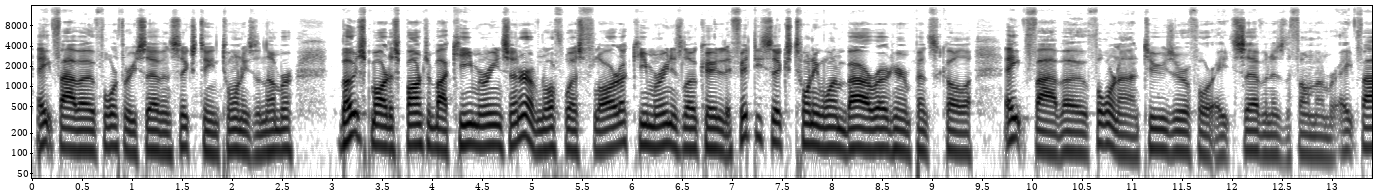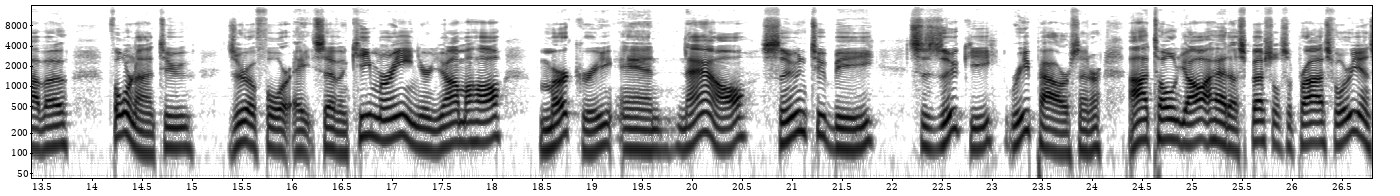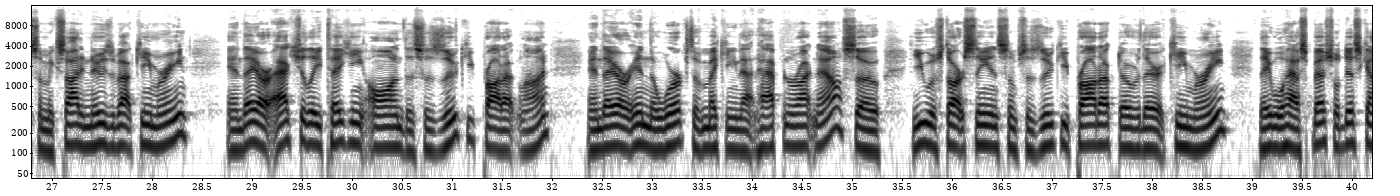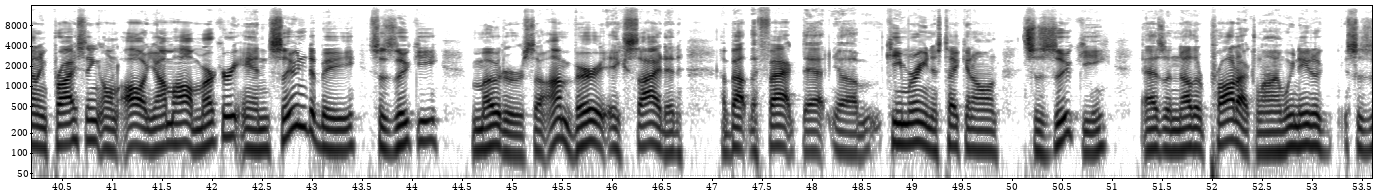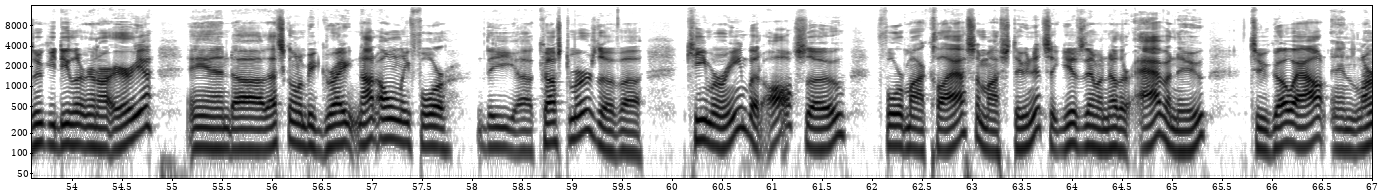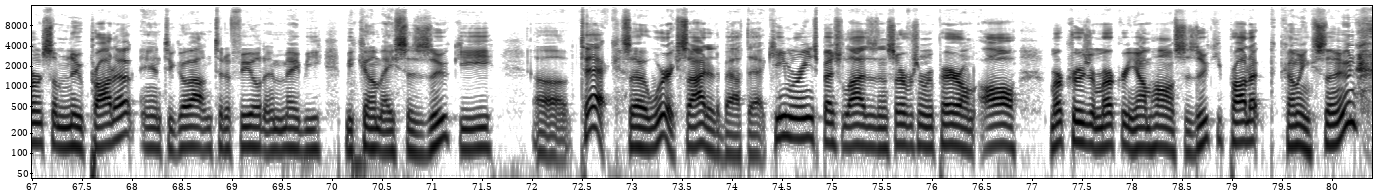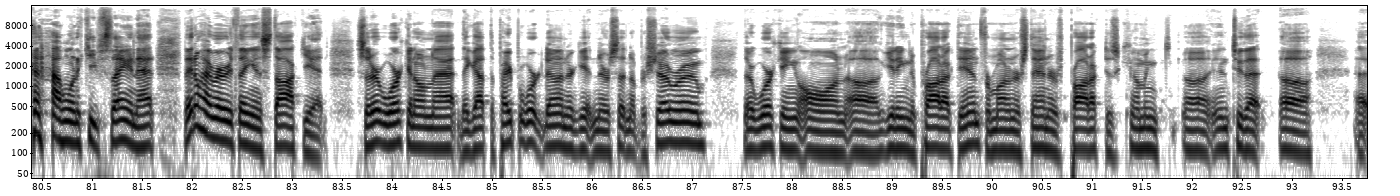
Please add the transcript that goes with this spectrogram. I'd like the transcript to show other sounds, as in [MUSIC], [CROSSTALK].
850 437 1620 is the number. Boat Smart is sponsored by Key Marine Center of Northwest Florida. Key Marine is located at 5621 Bauer Road here in Pensacola. 850 492 0487 is the phone number. 850 492 0487. Key Marine, your Yamaha, Mercury, and now soon to be Suzuki Repower Center. I told y'all I had a special surprise for you and some exciting news about Key Marine, and they are actually taking on the Suzuki product line. And they are in the works of making that happen right now. So you will start seeing some Suzuki product over there at Key Marine. They will have special discounting pricing on all Yamaha, Mercury, and soon to be Suzuki motors. So I'm very excited about the fact that um, Key Marine is taking on Suzuki as another product line. We need a Suzuki dealer in our area, and uh, that's going to be great not only for the uh, customers of uh, Key Marine, but also for my class and my students. It gives them another avenue to go out and learn some new product and to go out into the field and maybe become a Suzuki uh, tech. So we're excited about that. Key Marine specializes in service and repair on all Mercruiser, Mercury, Yamaha, and Suzuki product coming soon. [LAUGHS] I want to keep saying that. They don't have everything in stock yet. So they're working on that. They got the paperwork done. They're getting there, setting up a showroom. They're working on uh, getting the product in. From what I understand, their product is coming uh, into that uh,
